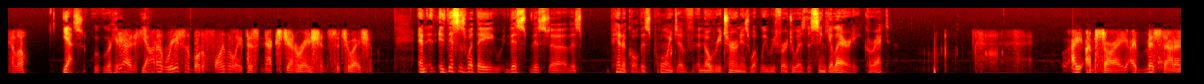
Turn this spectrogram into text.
hello Yes, we're here. Yeah, it's yeah. not unreasonable to formulate this next generation situation. And this is what they this this uh, this pinnacle, this point of no return, is what we refer to as the singularity. Correct? I, am sorry, I missed that. I,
